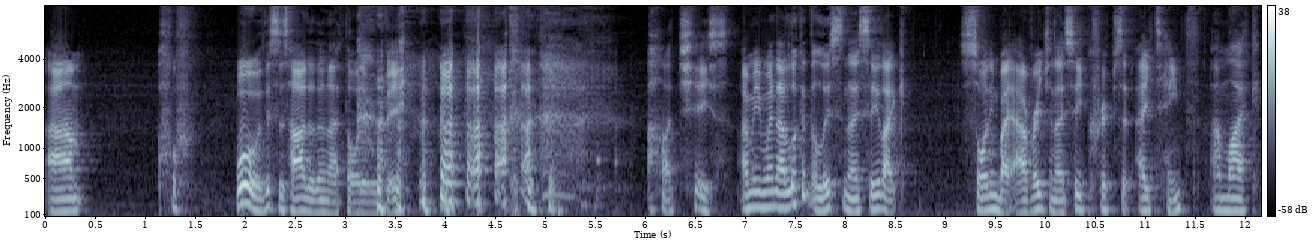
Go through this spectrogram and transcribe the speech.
Um, whoa, this is harder than I thought it would be. oh, jeez. I mean, when I look at the list and I see like sorting by average and I see Crisp at 18th, I'm like,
